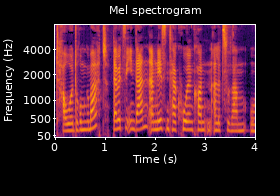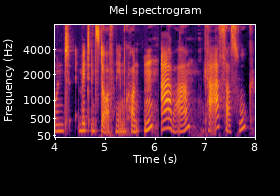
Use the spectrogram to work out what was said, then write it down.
Taue drum gemacht, damit sie ihn dann am nächsten Tag holen konnten, alle zusammen und mit ins Dorf nehmen konnten. Aber Kaasasuk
